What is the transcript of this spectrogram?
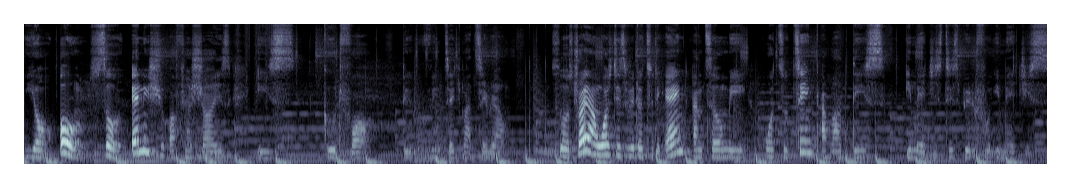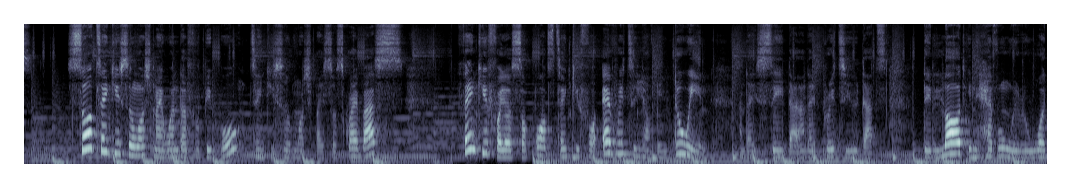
your own. So any shoe of your choice is good for the vintage material. So try and watch this video to the end and tell me what to think about these images these beautiful images. So thank you so much my wonderful people. Thank you so much my subscribers. Thank you for your support. Thank you for everything you have been doing. And i say that and i pray to you that the lord in heaven will reward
